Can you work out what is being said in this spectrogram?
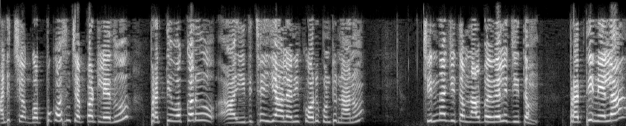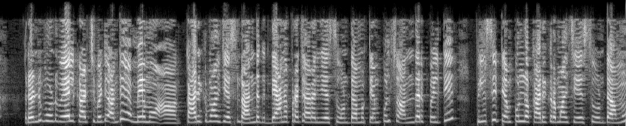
అంటే గొప్ప కోసం చెప్పట్లేదు. ప్రతి ఒక్కరూ ఇది చెయ్యాలని కోరుకుంటున్నాను. చిన్న జీతం నలభై వేల జీతం. ప్రతి నెల రెండు మూడు వేలు ఖర్చు పెట్టి అంటే మేము ఆ, కార్యక్రమాలు చేస్తుంటాం అందరు ధ్యాన ప్రచారం చేస్తూ ఉంటాము. టెంపుల్స్ అందరికి పిలిచి పిలిచి టెంపుల్లో కార్యక్రమాలు చేస్తూ ఉంటాము.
